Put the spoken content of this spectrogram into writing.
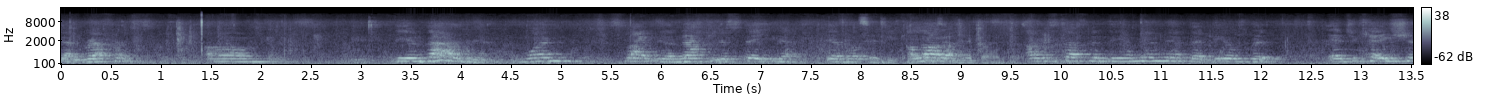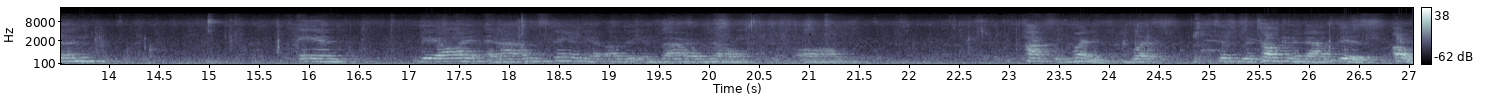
that referenced, um, the environment. One slightly innocuous statement, there's a, a lot of other stuff in the amendment that deals with education. And there are, and I understand there are other environmental, um, pots of money, but since we're talking about this, oh,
